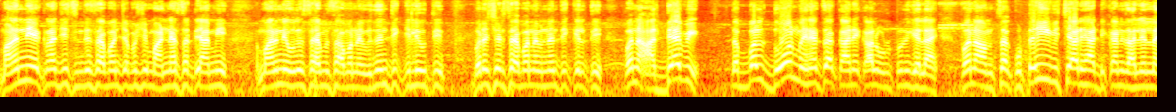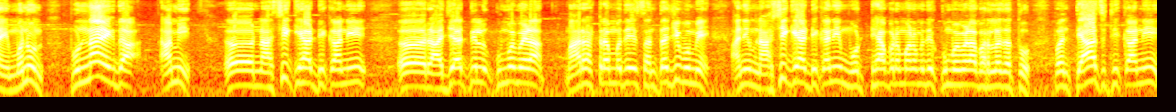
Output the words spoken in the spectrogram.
माननीय एकनाथजी शिंदे साहेबांच्यापाशी मांडण्यासाठी आम्ही माननीय उदय साहेब साहेबांना विनंती केली होती बरेचशे साहेबांना विनंती केली होती. पण अद्यापी तब्बल दोन महिन्याचा कार्यकाल उलटून गेला आहे पण आमचा कुठेही विचार ह्या ठिकाणी झालेला नाही. म्हणून पुन्हा एकदा आम्ही नाशिक ह्या ठिकाणी राज्यातील कुंभमेळा महाराष्ट्रामध्ये संताजी भूमी आणि नाशिक या ठिकाणी मोठ्या प्रमाणामध्ये कुंभमेळा भरला जातो. पण त्याच ठिकाणी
